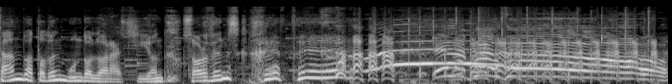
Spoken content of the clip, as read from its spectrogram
invitando a todo el mundo la oración. ¡Órdenes, jefe! ¡El aplauso!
